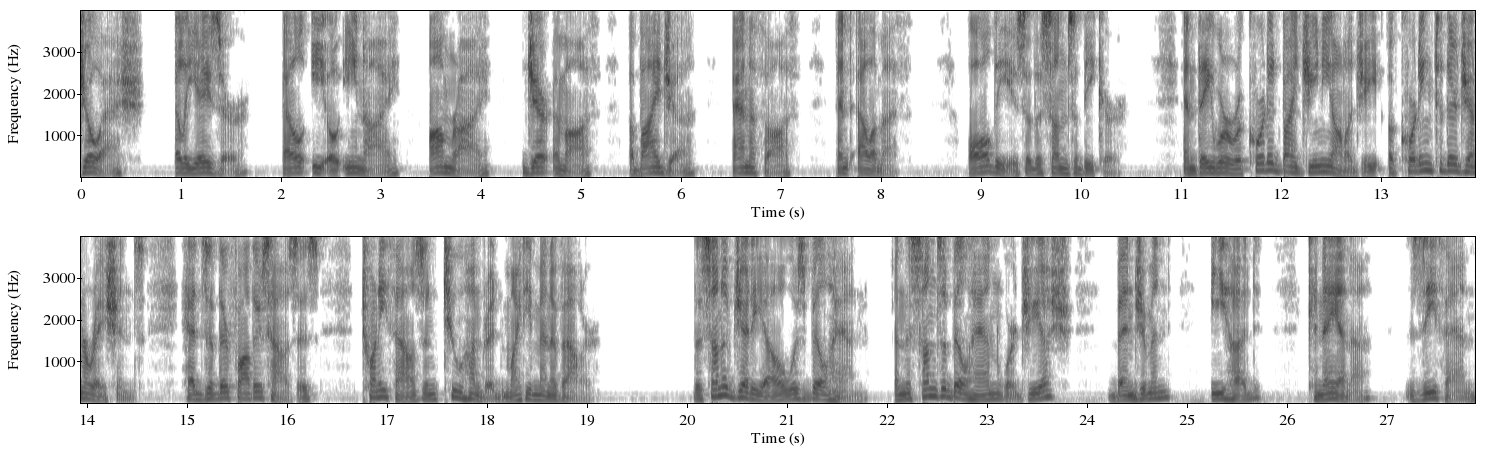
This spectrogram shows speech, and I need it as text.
Joash, Eleazar, Elioenai, Omri, Jerimoth, Abijah, Anathoth, and Alemeth. All these are the sons of Becher. And they were recorded by genealogy according to their generations, heads of their fathers' houses, twenty thousand two hundred mighty men of valor. The son of Jediael was Bilhan, and the sons of Bilhan were Jeush, Benjamin, Ehud, Chenaanah, Zethan,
